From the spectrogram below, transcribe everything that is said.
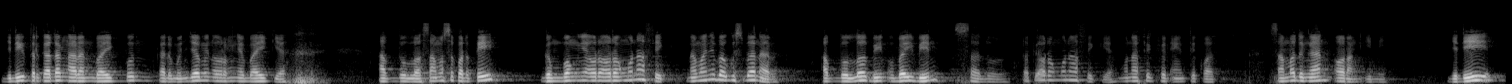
Jadi terkadang aran baik pun kadang menjamin orangnya baik ya. Abdullah sama seperti gembongnya orang-orang munafik. Namanya bagus benar. Abdullah bin Ubay bin Salul. Tapi orang munafik ya, munafik fil i'tiqad. Sama dengan orang ini. Jadi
